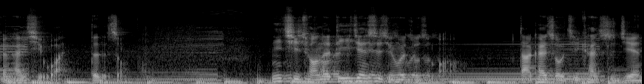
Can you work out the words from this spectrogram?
跟他一起玩的这种。你起床的第一件事情会做什么？打开手机看时间，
